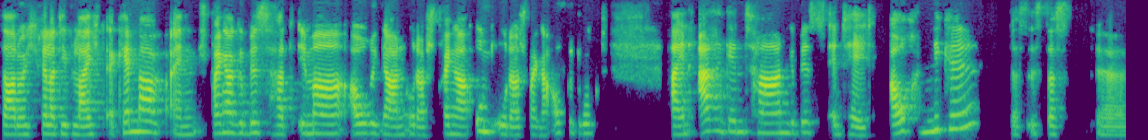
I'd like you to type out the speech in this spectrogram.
dadurch relativ leicht erkennbar. Ein Sprengergebiss hat immer Aurigan oder Sprenger und oder Sprenger aufgedruckt. Ein Argentan-Gebiss enthält auch Nickel. Das ist das, äh,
